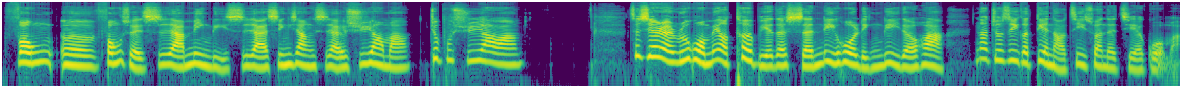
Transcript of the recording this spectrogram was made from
风呃风水师啊、命理师啊、星象师啊？有需要吗？就不需要啊。这些人如果没有特别的神力或灵力的话，那就是一个电脑计算的结果嘛。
